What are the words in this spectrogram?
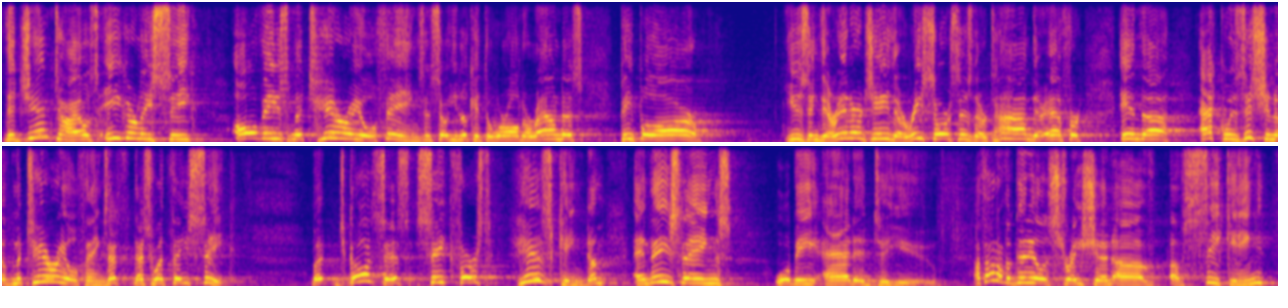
The Gentiles eagerly seek all these material things. And so you look at the world around us, people are using their energy, their resources, their time, their effort in the acquisition of material things. That's, that's what they seek. But God says, seek first His kingdom, and these things will be added to you. I thought of a good illustration of, of seeking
